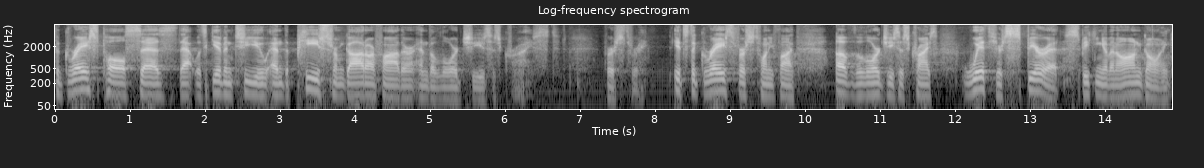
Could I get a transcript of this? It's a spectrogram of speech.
the grace, Paul says, that was given to you, and the peace from God our Father and the Lord Jesus Christ. Verse 3. It's the grace, verse 25, of the Lord Jesus Christ with your spirit, speaking of an ongoing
